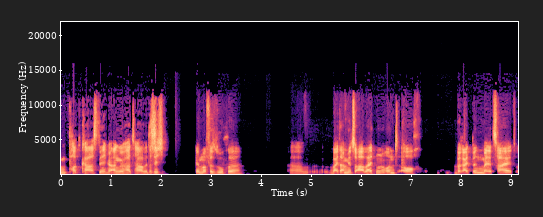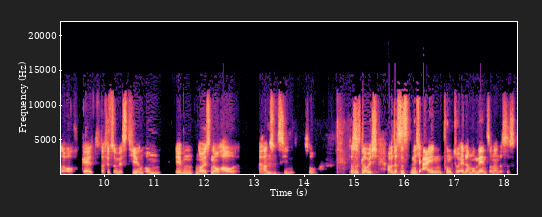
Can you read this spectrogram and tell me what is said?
ein Podcast, den ich mir angehört habe, dass ich immer versuche, ähm, weiter an mir zu arbeiten und auch bereit bin, meine Zeit oder auch Geld dafür zu investieren, um eben neues Know-how heranzuziehen. So. Das ist, glaube ich, aber das ist nicht ein punktueller Moment, sondern das ist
